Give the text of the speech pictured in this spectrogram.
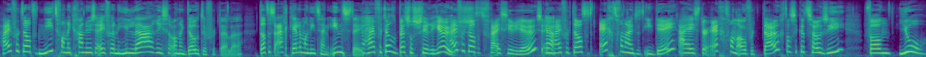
Hij vertelt het niet van: ik ga nu eens even een hilarische anekdote vertellen. Dat is eigenlijk helemaal niet zijn insteek. Hij vertelt het best wel serieus. Hij vertelt het vrij serieus en Ja. hij vertelt het echt vanuit het idee. Hij is er echt van overtuigd, als ik het zo zie, van joh,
